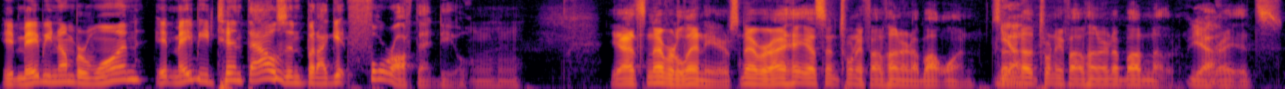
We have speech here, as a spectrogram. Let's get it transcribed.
It may be number one it may be 10000 but i get four off that deal. Mm-hmm. yeah it's never linear. It's never I, hey i sent 2500 i bought one. Sent yeah. another 2500 i bought another yeah. right? It's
